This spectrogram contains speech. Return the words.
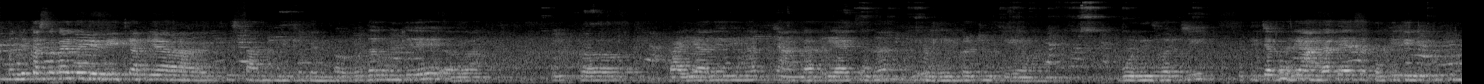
म्हणजे कसं काय ते देवी इथे आपल्या इथे स्थान घेतलं त्यांनी? अगोदर म्हणजे अं, एक बाई आलेली ना अंगात यायचं ना इकडची बोलीजवरची तिच्या घरी अंगात यायचं पण ती देवी कुठून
